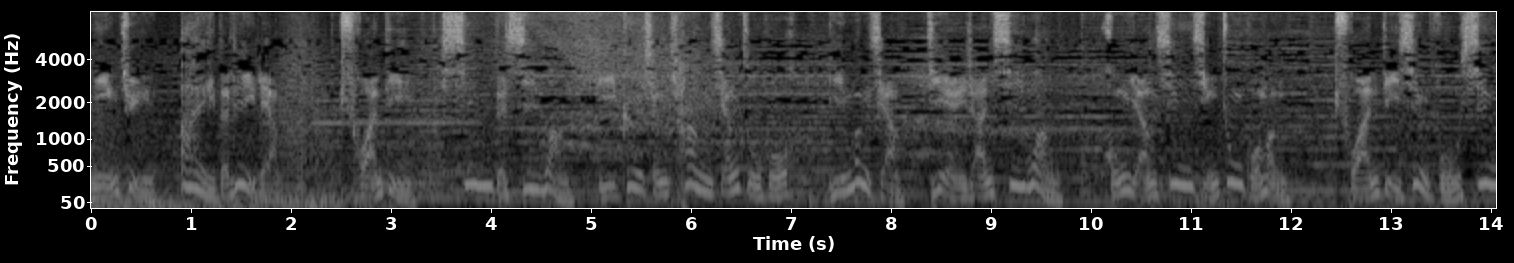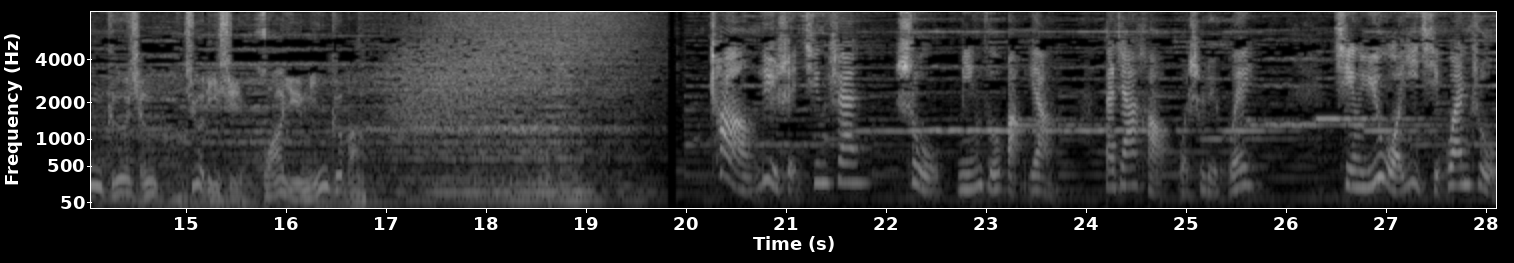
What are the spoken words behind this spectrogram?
凝聚爱的力量，传递新的希望。以歌声唱响祖国，以梦想点燃希望，弘扬新型中国梦，传递幸福新歌声。这里是华语民歌榜，唱绿水青山，树民族榜样。大家好，我是吕薇，请与我一起关注。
